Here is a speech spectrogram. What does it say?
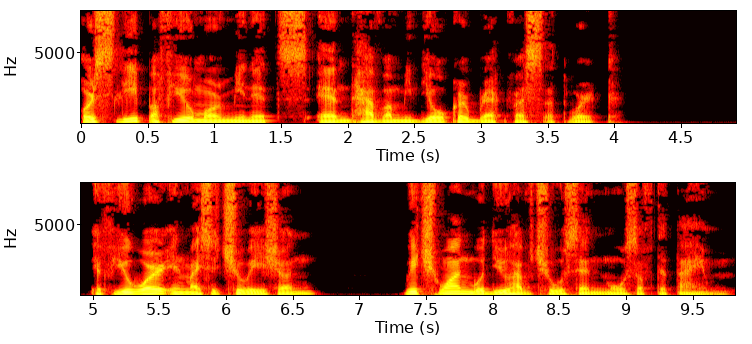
or sleep a few more minutes and have a mediocre breakfast at work. If you were in my situation, which one would you have chosen most of the time?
